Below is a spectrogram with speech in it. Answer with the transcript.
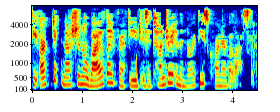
The Arctic National Wildlife Refuge is a tundra in the northeast corner of Alaska.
